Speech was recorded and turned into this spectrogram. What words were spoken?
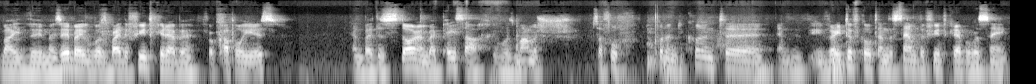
by the Mazeba it was by the Frierdiker Rebbe for a couple of years, and by the Star and by Pesach it was mamish tzafuf. Couldn't, you couldn't, uh, and very difficult to understand what the Frierdiker Rebbe was saying.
